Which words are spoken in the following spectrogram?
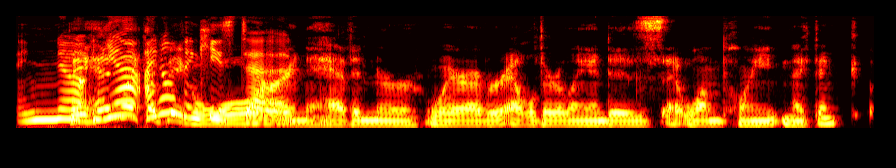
No, yeah, like I don't think he's dead. in heaven or wherever Elderland is at one point, and I think a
